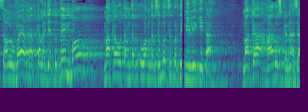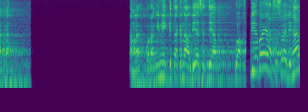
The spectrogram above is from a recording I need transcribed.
selalu bayar tatkala jatuh tempo, maka utang ter, uang tersebut seperti milik kita. Maka harus kena zakat. Orang ini kita kenal dia setiap waktu dia bayar sesuai dengan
